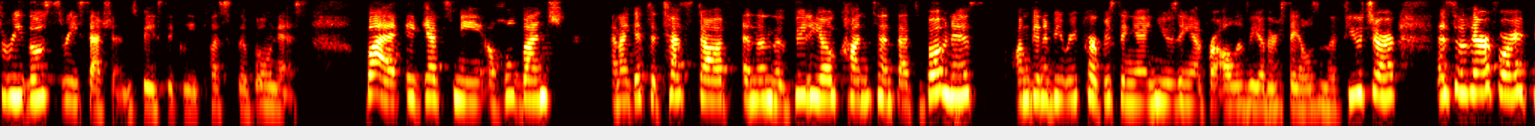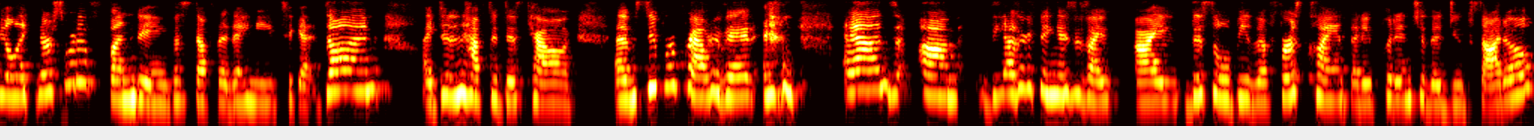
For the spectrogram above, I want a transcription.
three, those three sessions basically, plus the bonus but it gets me a whole bunch and I get to test stuff. And then the video content that's bonus, I'm going to be repurposing it and using it for all of the other sales in the future. And so therefore, I feel like they're sort of funding the stuff that I need to get done. I didn't have to discount. I'm super proud of it. And, and um, the other thing is, is I, I this will be the first client that I put into the Dubsado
